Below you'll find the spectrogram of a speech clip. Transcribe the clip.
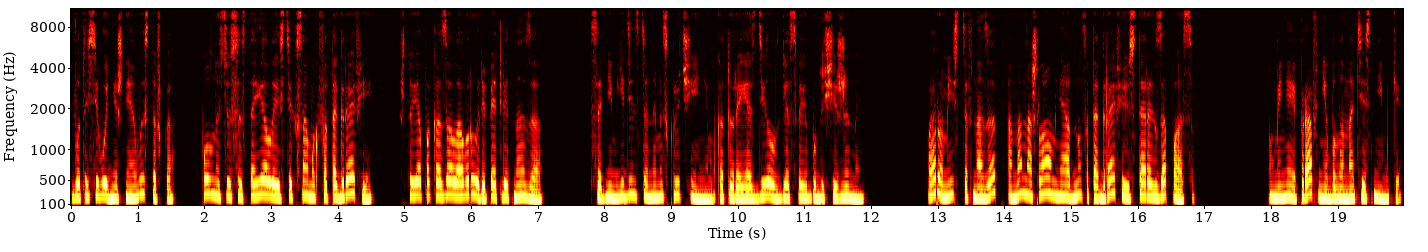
Вот и сегодняшняя выставка полностью состояла из тех самых фотографий, что я показала Авроре пять лет назад, с одним единственным исключением, которое я сделал для своей будущей жены. Пару месяцев назад она нашла у меня одну фотографию из старых запасов. У меня и прав не было на те снимки.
